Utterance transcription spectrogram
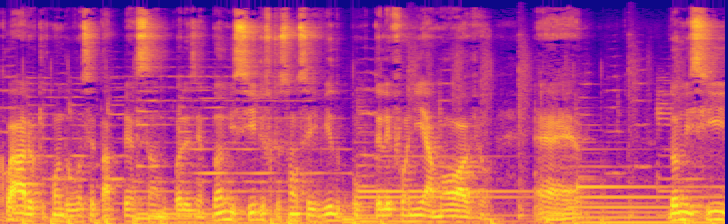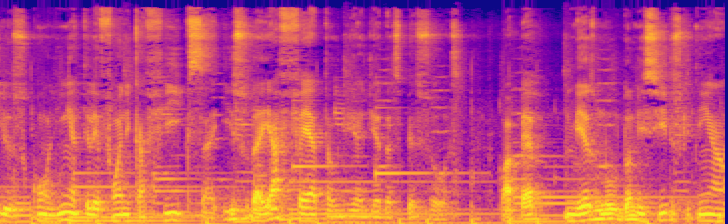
claro que quando você está pensando, por exemplo, domicílios que são servidos por telefonia móvel, é, domicílios com linha telefônica fixa, isso daí afeta o dia a dia das pessoas ou até mesmo domicílios que tenham,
